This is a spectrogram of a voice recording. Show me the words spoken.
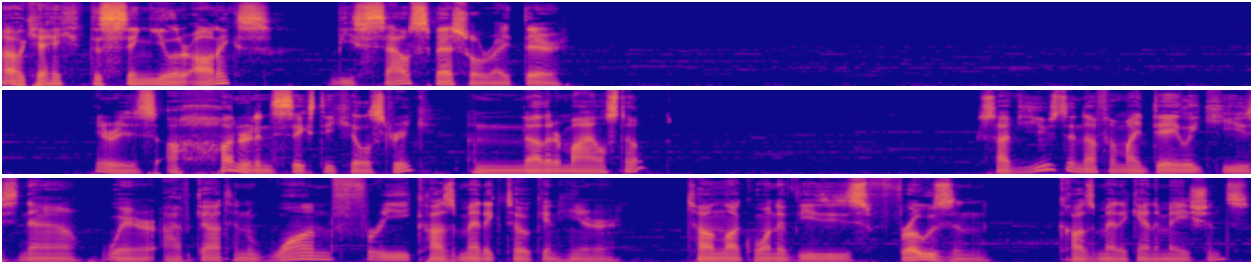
Okay, the singular onyx, the South special right there. Here is a 160 kill streak, another milestone. So I've used enough of my daily keys now where I've gotten one free cosmetic token here to unlock one of these frozen cosmetic animations.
